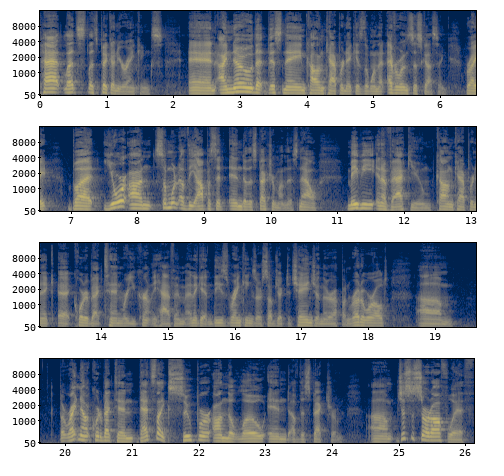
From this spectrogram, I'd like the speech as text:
Pat, let's let's pick on your rankings. And I know that this name, Colin Kaepernick, is the one that everyone's discussing, right? But you're on somewhat of the opposite end of the spectrum on this. Now, maybe in a vacuum, Colin Kaepernick at quarterback 10, where you currently have him. And again, these rankings are subject to change and they're up on RotoWorld. Um, but right now at quarterback 10, that's like super on the low end of the spectrum. Um, just to start off with,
